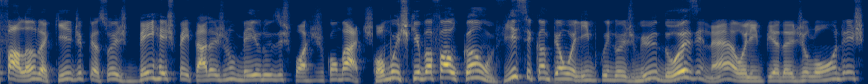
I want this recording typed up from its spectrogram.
falando aqui de pessoas bem respeitadas no meio dos esportes de combate. Como o Esquiva Falcão, vice-campeão olímpico em 2012, né, Olimpíada de Londres,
